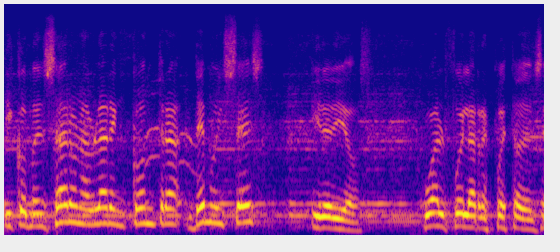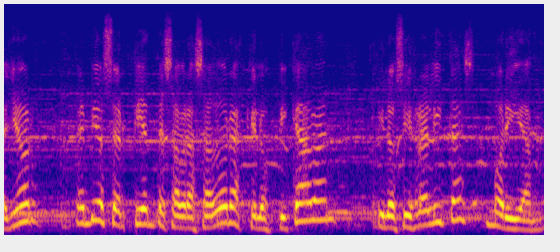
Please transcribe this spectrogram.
y comenzaron a hablar en contra de Moisés y de Dios. ¿Cuál fue la respuesta del Señor? Envió serpientes abrasadoras que los picaban y los israelitas morían.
